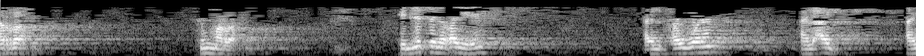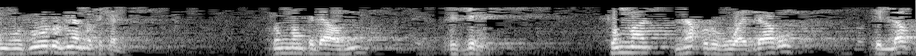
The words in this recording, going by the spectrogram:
الرفع ثم الرفع بالنسبة لغيره أولا العين. أي وجوده من المتكلم. ثم انطباعه في الذهن. ثم نقله وإبلاغه باللفظ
